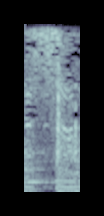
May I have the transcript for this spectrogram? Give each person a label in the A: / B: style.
A: to see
